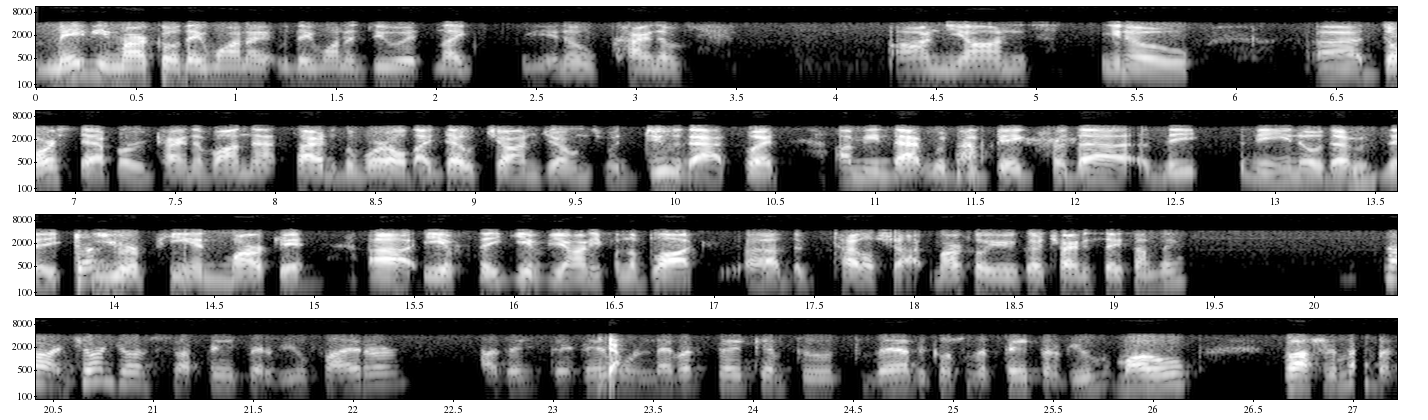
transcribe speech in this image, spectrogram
maybe Marco they want to they want to do it like you know kind of on Jan's you know uh, doorstep or kind of on that side of the world. I doubt Jon Jones would do that, but I mean that would be big for the the, the you know the the European market uh, if they give Yanni from the block uh, the title shot. Marco, you go trying to say something? No, Jon Jones is a pay-per-view fighter. Uh, they they, they Yeah. will never take him to, to there because of the pay-per-view model. Plus, remember,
